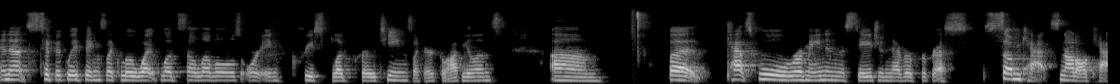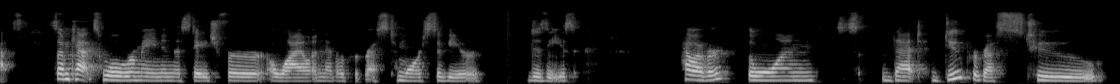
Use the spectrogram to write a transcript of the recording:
And that's typically things like low white blood cell levels or increased blood proteins like our globulins. Um, but cats will remain in the stage and never progress. Some cats, not all cats, some cats will remain in the stage for a while and never progress to more severe disease. However, the ones that do progress to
